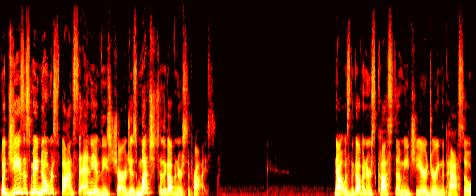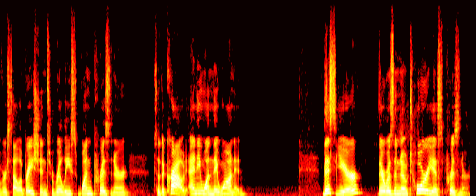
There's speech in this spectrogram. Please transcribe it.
But Jesus made no response to any of these charges, much to the governor's surprise. Now, it was the governor's custom each year during the Passover celebration to release one prisoner to the crowd, anyone they wanted. This year, there was a notorious prisoner,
